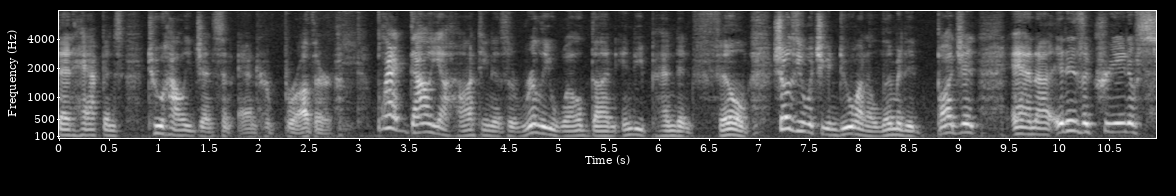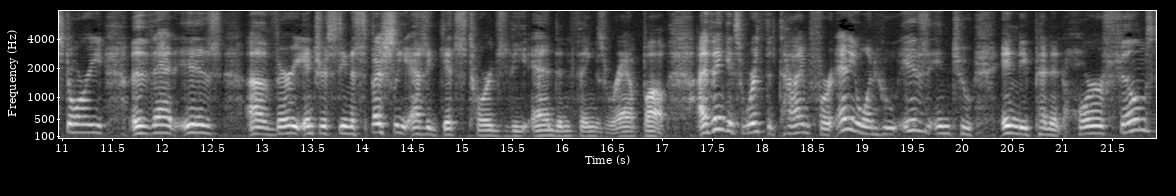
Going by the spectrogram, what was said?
that happens to Holly Jensen and her brother. Black Dahlia Haunting is a really well done independent film. Shows you what you can do on a limited budget, and uh, it is a creative story that is uh, very interesting, especially as it gets towards the end and things ramp up. I think it's worth the time for anyone who is into independent horror films.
